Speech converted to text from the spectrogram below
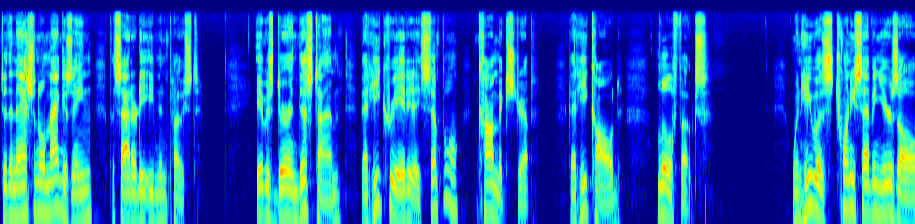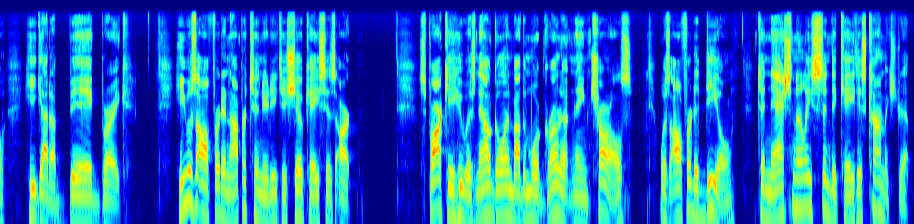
to the national magazine, the Saturday Evening Post. It was during this time that he created a simple comic strip that he called Little Folks. When he was 27 years old, he got a big break. He was offered an opportunity to showcase his art. Sparky, who was now going by the more grown up name Charles, was offered a deal to nationally syndicate his comic strip.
